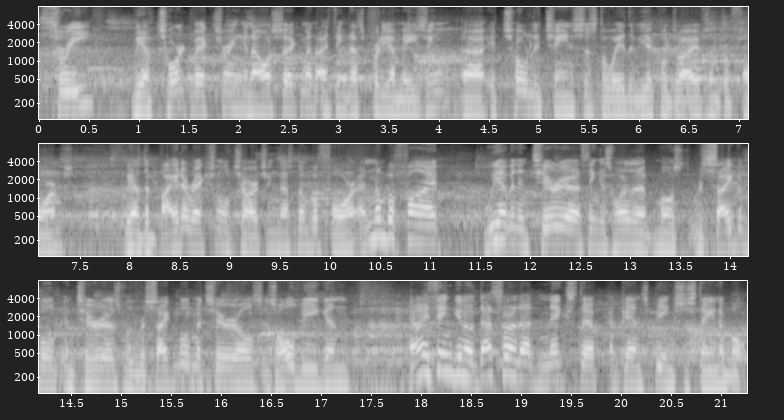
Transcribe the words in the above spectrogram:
Three, we have torque vectoring in our segment. I think that's pretty amazing. Uh, it totally changes the way the vehicle drives and performs. We have the bidirectional charging, that's number four. And number five, we have an interior, I think is one of the most recyclable interiors with recyclable materials. It's all vegan. And I think, you know, that's sort of that next step against being sustainable,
